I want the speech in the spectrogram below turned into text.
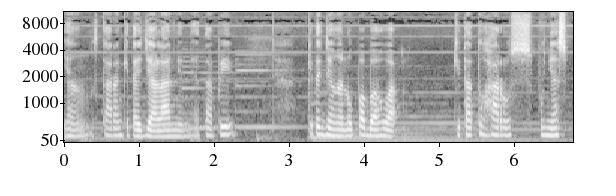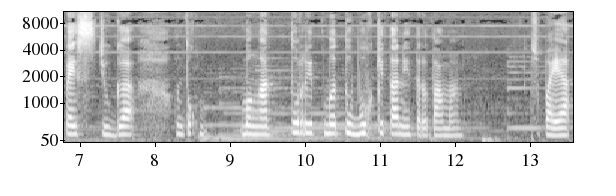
yang sekarang kita jalanin ya. Tapi kita jangan lupa bahwa kita tuh harus punya space juga untuk mengatur ritme tubuh kita nih terutama supaya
